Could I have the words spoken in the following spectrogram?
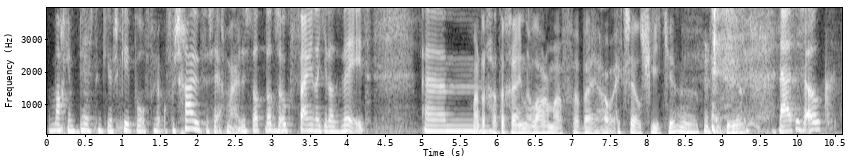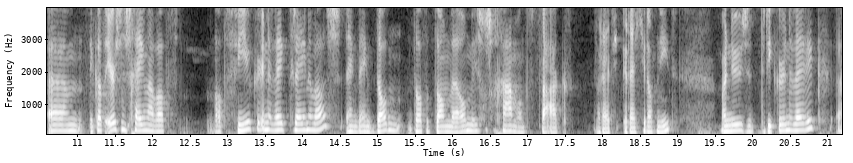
Dan mag je hem best een keer skippen of, of verschuiven, zeg maar. Dus dat, dat is ook fijn dat je dat weet. Um, maar dan gaat er geen alarm af eh, bij jouw Excel-sheetje? Uh, nou, het is ook... Um, ik had eerst een schema wat, wat vier keer in de week trainen was. En ik denk dan dat het dan wel mis was gegaan. Want vaak red, red je dat niet. Maar nu is het drie keer in de week. Uh,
